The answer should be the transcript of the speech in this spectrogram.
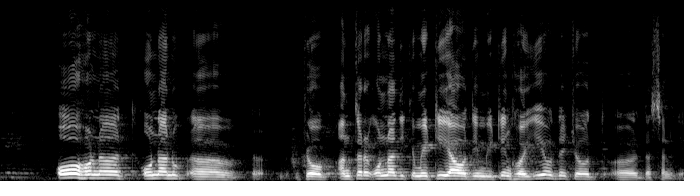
ਕਿ ਉਹ ਹੁਣ ਉਹਨਾਂ ਨੂੰ ਜੋ ਅੰਤਰ ਉਹਨਾਂ ਦੀ ਕਮੇਟੀ ਆ ਉਹਦੀ ਮੀਟਿੰਗ ਹੋਏਗੀ ਉਹਦੇ ਚ ਦੱਸਣਗੇ।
